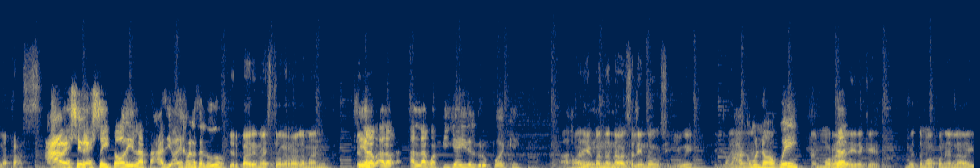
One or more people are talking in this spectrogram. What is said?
la paz. Ah, beso y beso y todo, y la paz, y yo, déjame la saludo. Y el Padre Nuestro agarraba la mano. Sí, a la, guapilla ahí del grupo de que. Ah, ya cuando andaba saliendo, sí, güey. ah, ¿cómo no, güey? morral ahí de que me voy a poner al lado y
